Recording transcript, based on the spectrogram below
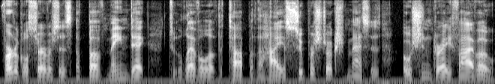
Vertical surfaces above main deck to level of the top of the highest superstructure masses, Ocean Gray 50.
